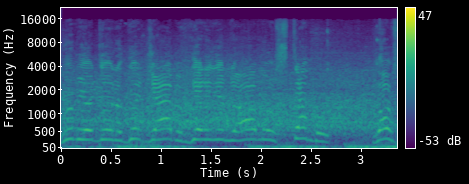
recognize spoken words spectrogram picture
Rubio doing a good job of getting him to almost stumble. Lost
